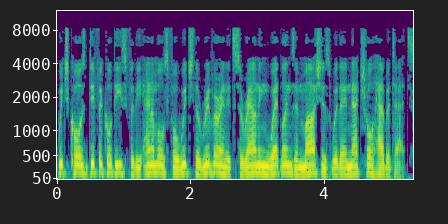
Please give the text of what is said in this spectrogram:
which caused difficulties for the animals for which the river and its surrounding wetlands and marshes were their natural habitats.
